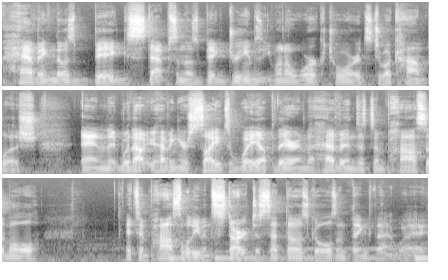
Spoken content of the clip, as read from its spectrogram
having those big steps and those big dreams that you want to work towards to accomplish. And without you having your sights way up there in the heavens, it's impossible. It's impossible to even start to set those goals and think that way.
